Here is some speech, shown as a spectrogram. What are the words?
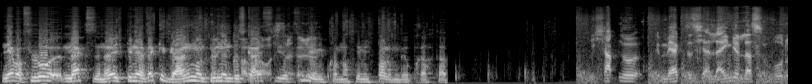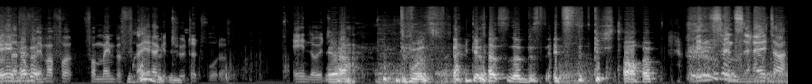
Nee, aber Flo, merkst du, ne? Ich bin ja weggegangen und bin in Disguise aus wieder gekommen, nachdem ich Paul umgebracht habe. ich habe nur gemerkt, dass ich allein gelassen wurde Ey, und dann auf einmal von, von meinem Befreier getötet wurde. Ey, Leute. Ja, du wurdest freigelassen und bist instant gestorben. Vinzenz, Alter,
